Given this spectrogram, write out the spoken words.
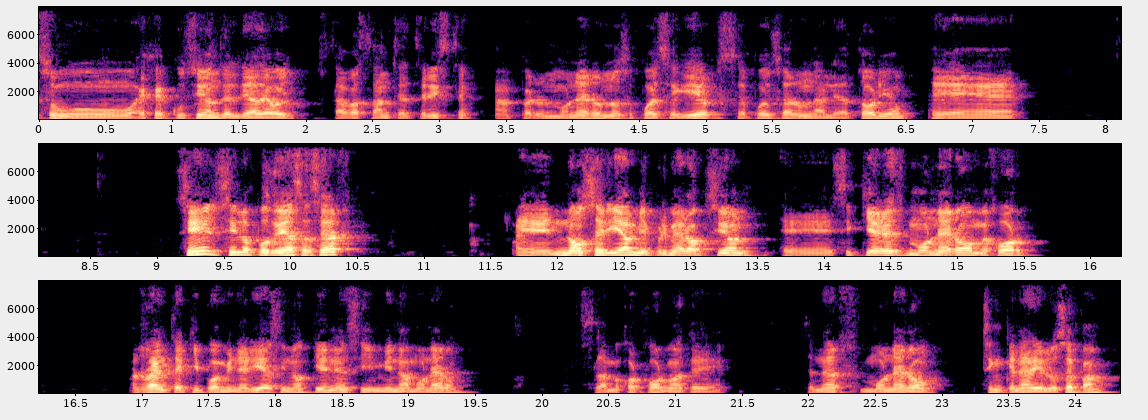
su ejecución del día de hoy. Está bastante triste. Ah, pero en Monero no se puede seguir. Se puede usar un aleatorio. Eh, sí, sí lo podrías hacer. Eh, no sería mi primera opción. si quieres Monero, mejor renta equipo de minería si no tienes y mina Monero. Es la mejor forma de tener Monero sin que nadie lo sepa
